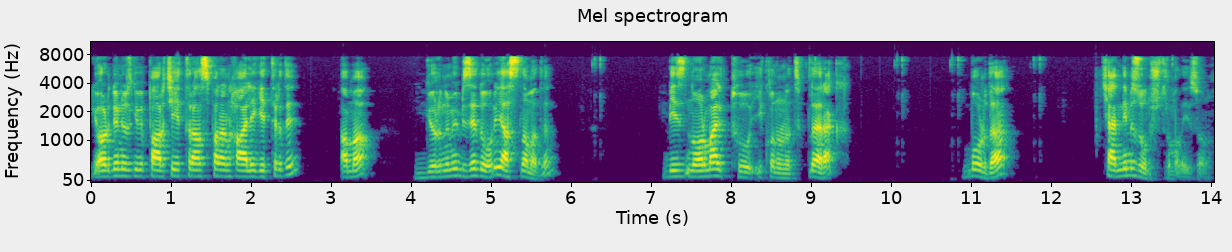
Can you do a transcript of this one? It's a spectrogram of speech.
Gördüğünüz gibi parçayı transparan hale getirdi ama görünümü bize doğru yaslamadı biz normal to ikonuna tıklayarak burada kendimiz oluşturmalıyız onu.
